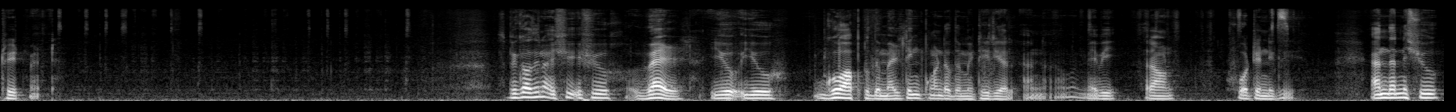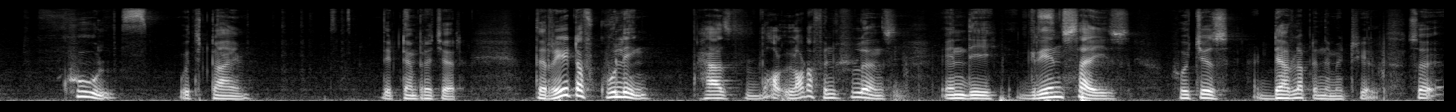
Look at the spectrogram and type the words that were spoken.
treatment. Because you know if you if you weld you you go up to the melting point of the material and uh, maybe around 14 degree and then if you cool with time the temperature the rate of cooling has a lot of influence in the grain size which is developed in the material. So,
